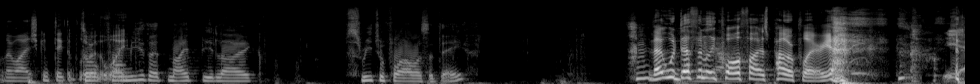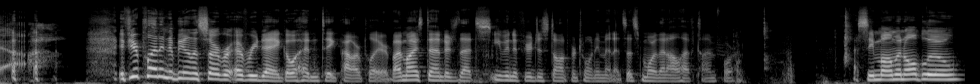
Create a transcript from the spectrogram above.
otherwise, you can take the blue or So the for me, that might be like three to four hours a day. That would definitely Yeah. qualify as power player. Yeah. Yeah. if you're planning to be on a server every day, go ahead and take power player. By my standards, that's even if you're just on for 20 minutes, that's more than I'll have time for. I see mom in all blue.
